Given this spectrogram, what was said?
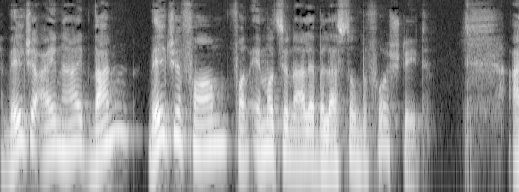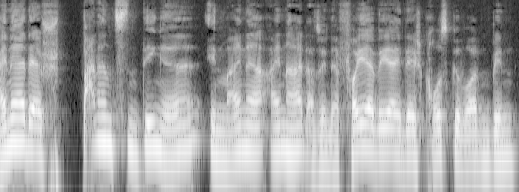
welche Einheit wann, welche Form von emotionaler Belastung bevorsteht. Einer der spannendsten Dinge in meiner Einheit, also in der Feuerwehr, in der ich groß geworden bin,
